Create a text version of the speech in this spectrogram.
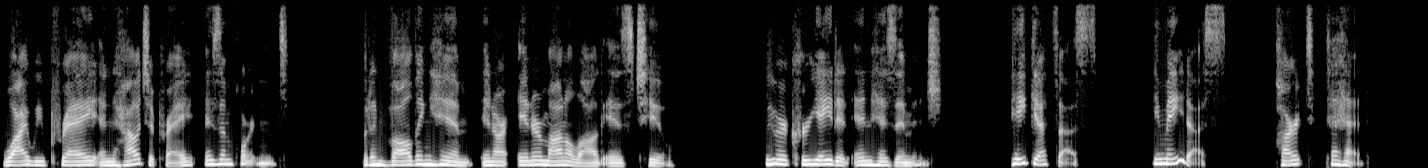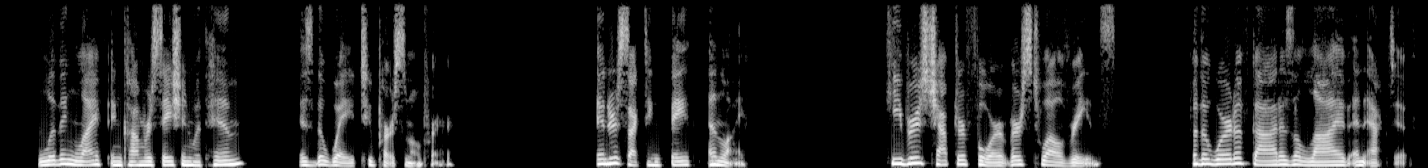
why we pray and how to pray is important, but involving Him in our inner monologue is too. We were created in His image. He gets us. He made us heart to head. Living life in conversation with Him is the way to personal prayer. Intersecting faith and life. Hebrews chapter 4 verse 12 reads, for the word of God is alive and active,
